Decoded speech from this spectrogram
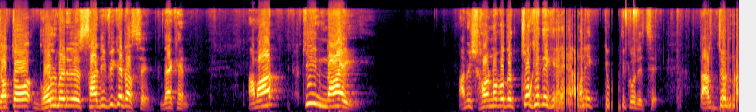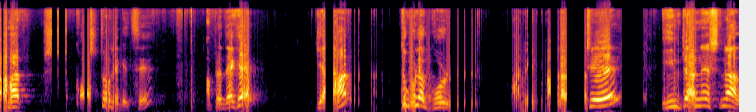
যত গোল্ড মেডেলের সার্টিফিকেট আছে, দেখেন, আমার কি নাই? আমি স্বর্ণপদক চোখে দেখে এমন একটি করেছে। তার জন্য আমার কষ্ট লেগেছে। আপনি দেখেন, যে আমার কতগুলো গোল্ড ইন্টারন্যাশনাল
